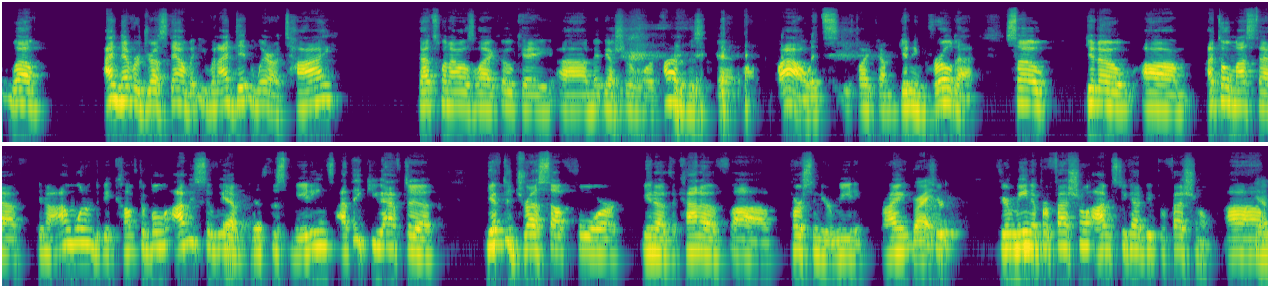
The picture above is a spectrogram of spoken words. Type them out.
well, I never dressed down, but when I didn't wear a tie, that's when I was like, okay, uh, maybe I should have worn a tie to this event. Wow, it's, it's like I'm getting grilled at. So, you know, um, I told my staff, you know, I want them to be comfortable. Obviously, we yeah. have business meetings. I think you have to you have to dress up for you know the kind of uh, person you're meeting, right? Right. If you're, if you're meeting a professional, obviously you got to be professional. Um, yeah.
